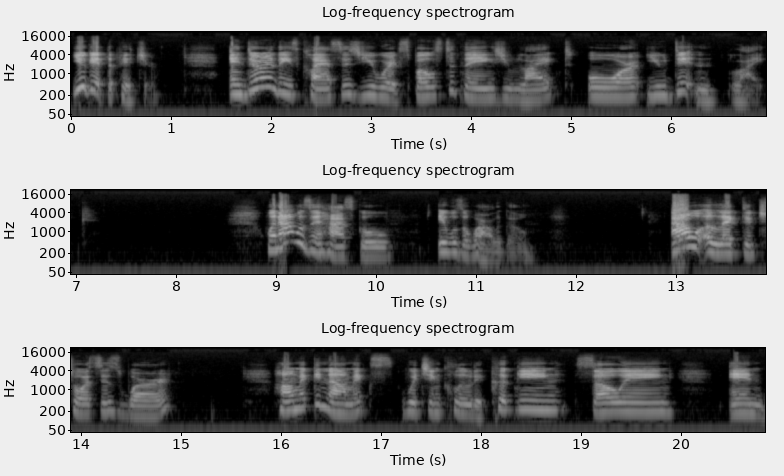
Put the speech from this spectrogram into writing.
You get the picture. And during these classes, you were exposed to things you liked or you didn't like. When I was in high school, it was a while ago. Our elective choices were home economics, which included cooking, sewing, and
